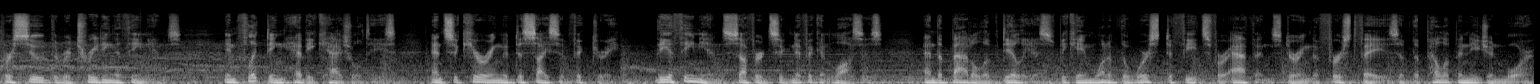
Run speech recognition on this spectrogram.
pursued the retreating Athenians, inflicting heavy casualties and securing a decisive victory. The Athenians suffered significant losses, and the Battle of Delius became one of the worst defeats for Athens during the first phase of the Peloponnesian War.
